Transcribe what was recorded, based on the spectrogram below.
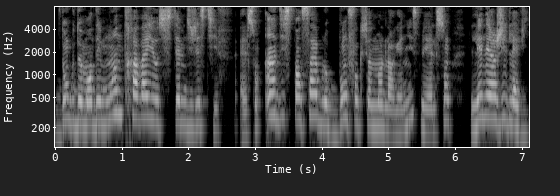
donc demander moins de travail au système digestif. Elles sont indispensables au bon fonctionnement de l'organisme et elles sont l'énergie de la vie.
